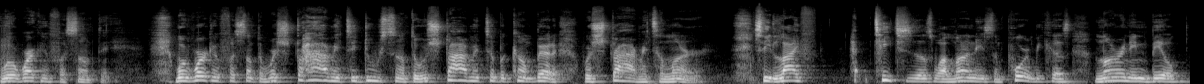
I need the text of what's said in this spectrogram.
we're working for something. We're working for something. We're striving to do something. We're striving to become better. We're striving to learn. See, life teaches us why learning is important because learning builds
